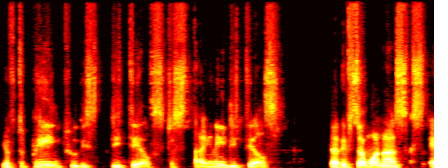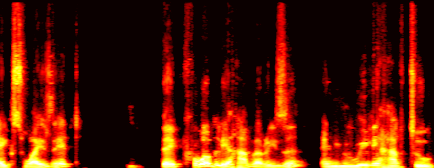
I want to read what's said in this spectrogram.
you have to pay into these details, just tiny details that if someone asks X, Y, Z, they probably have a reason, and you really have to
